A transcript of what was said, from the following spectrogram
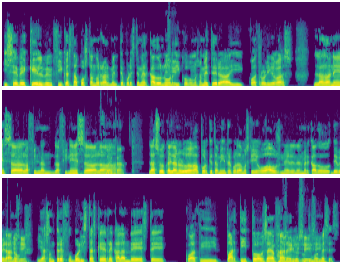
Y se ve que el Benfica está apostando realmente por este mercado nórdico. Vamos a meter ahí cuatro ligas, la danesa, la, la finesa, la, sueca. la sueca y la noruega, porque también recordamos que llegó Ausner en el mercado de verano y ya son tres futbolistas que recalan de este cuatipartito, lo vamos a llamar, en los últimos meses.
